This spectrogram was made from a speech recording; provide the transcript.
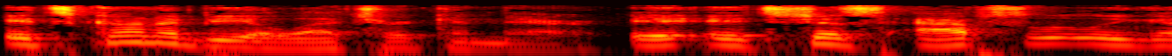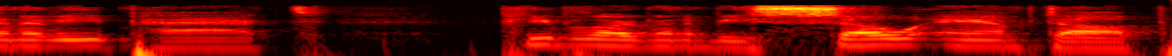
it's going to be electric in there. It, it's just absolutely going to be packed. People are going to be so amped up.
